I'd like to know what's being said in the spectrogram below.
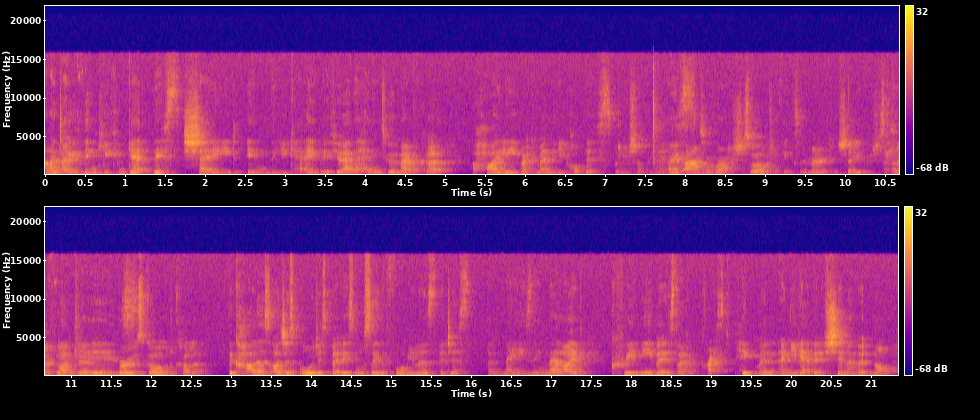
And I don't think you can get this shade in the UK, but if you're ever heading to America, I highly recommend that you pop this on your shopping list. I have Amber Rush as well, which I think is an American shade, which is I kind of like a rose gold colour. The colours are just gorgeous, but it's also the formulas are just amazing. They're like creamy, but it's like a pressed pigment, and you Yeah. get a bit of shimmer, but not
